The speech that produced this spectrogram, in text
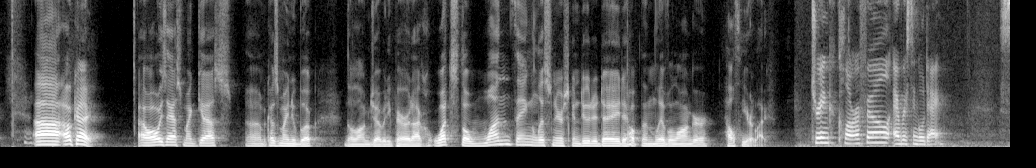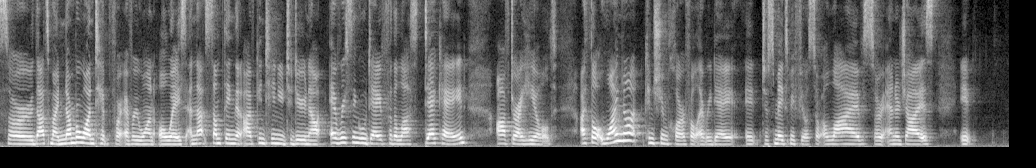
Uh, okay. I always ask my guests, uh, because of my new book, The Longevity Paradox, what's the one thing listeners can do today to help them live a longer, healthier life? Drink chlorophyll every single day. So that's my number one tip for everyone always. And that's something that I've continued to do now every single day for the last decade after I healed. I thought, why not consume chlorophyll every day? It just makes me feel so alive, so energized. It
